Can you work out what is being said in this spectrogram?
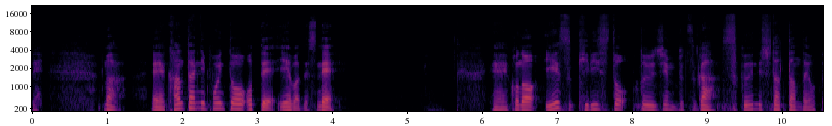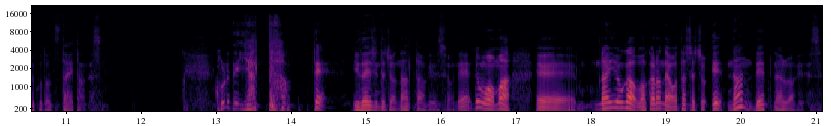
ね。まあ、えー、簡単にポイントを追って言えばですね、えー、このイエス・キリストという人物が救い主だったんだよってことを伝えたんですこれでやったってユダヤ人たちはなったわけですよねでもまあ、えー、内容がわからない私たちはえなんで？ってなるわけです、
